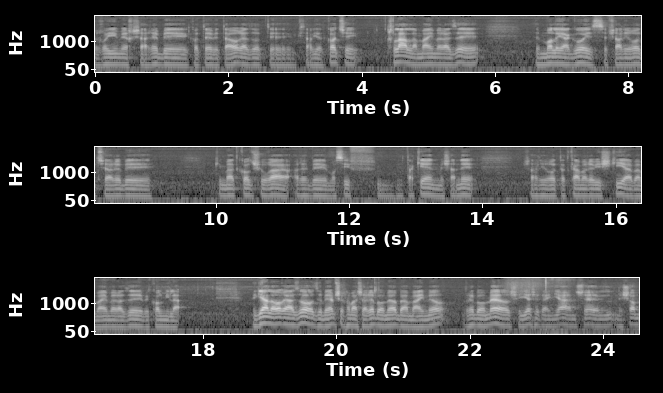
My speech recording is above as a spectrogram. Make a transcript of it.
רואים איך שהרבה כותב את האוריה הזאת, אה, כתב יד קודשי. בכלל, המיימר הזה זה מולי הגויס, אפשר לראות שהרבה כמעט כל שורה, הרבה מוסיף, מתקן, משנה. אפשר לראות עד כמה הרב השקיע במיימר הזה בכל מילה. נגיע לאוריה הזאת, זה בהמשך למה שהרב אומר במיימר. הרב אומר שיש את העניין של נשום,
